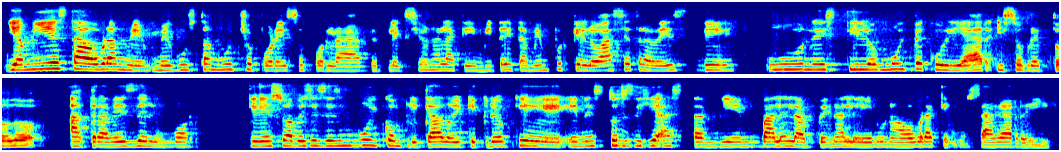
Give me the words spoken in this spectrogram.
Y a mí esta obra me, gusta mucho por eso, por la reflexión a la que invita y también porque lo hace a través de un estilo muy peculiar y sobre todo a través del humor que eso a veces es muy complicado y que creo que en estos días también vale la pena leer una obra que nos haga reír.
